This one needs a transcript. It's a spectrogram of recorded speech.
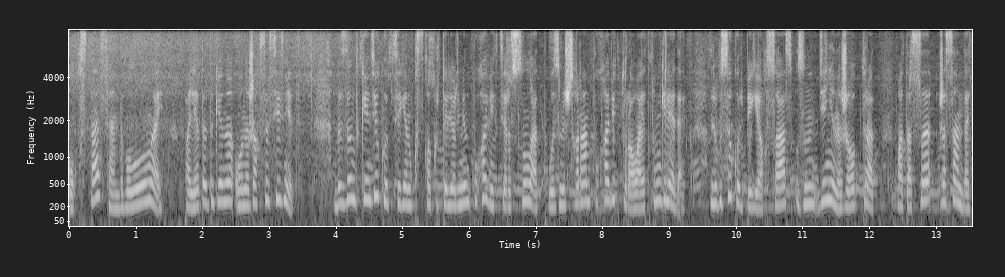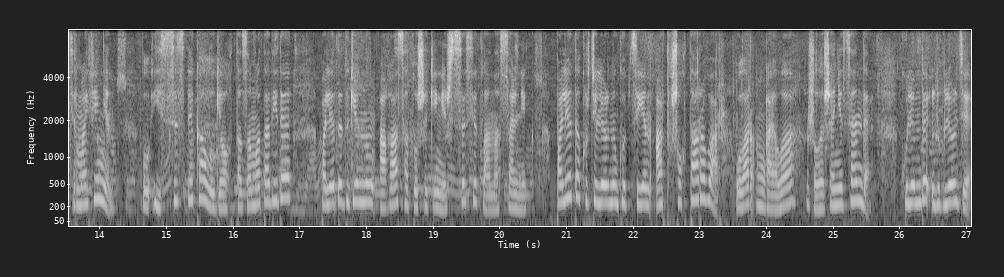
Ол қыста сәнді болу оңай. Палета дүкені оны жақсы сезінеді біздің дүкенде көптеген қысқа күртелер мен пуховиктер ұсынылады. Өзіміз шығарған пуховик туралы айтқым келеді. Үлгісі көрпеге ұқсас ұзын денені жауып тұрады. Матасы жасанды термофеннен. Бұл иіссіз экологиялық таза мата дейді палета дүкенінің аға сатушы кеңесшісі светлана сальник. Палета күртелерінің көптеген артықшылықтары бар. Олар ыңғайлы жылы және сәнді. Көлемді үлгілерде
